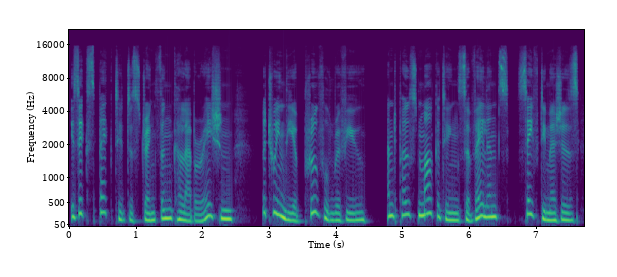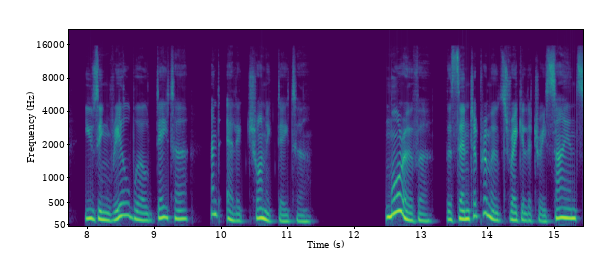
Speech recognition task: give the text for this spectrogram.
is expected to strengthen collaboration between the approval review and post marketing surveillance safety measures using real world data and electronic data. Moreover, the Centre promotes regulatory science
